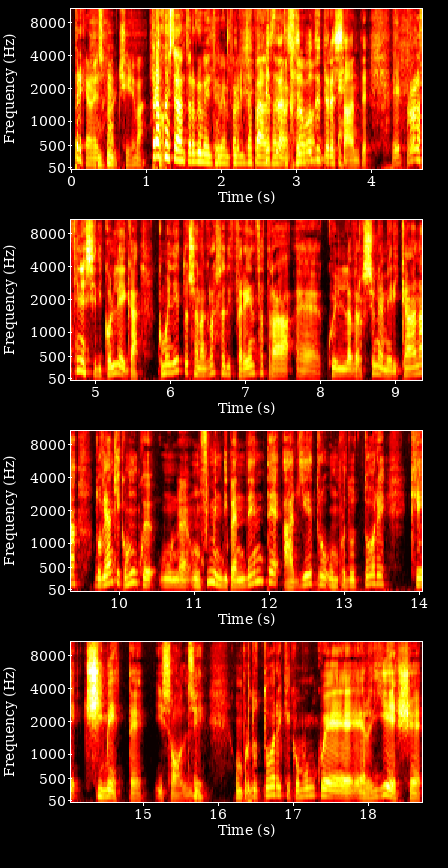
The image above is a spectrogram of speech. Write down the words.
perché non escono al cinema. Però questo è un altro argomento che abbiamo già parlato questa è una cosa molto interessante. Eh, però alla fine si ricollega. Come hai detto c'è una grossa differenza tra eh, quella versione americana dove anche comunque un, un, film indipendente ha dietro un produttore che ci mette i soldi. Sì. un produttore che comunque riesce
